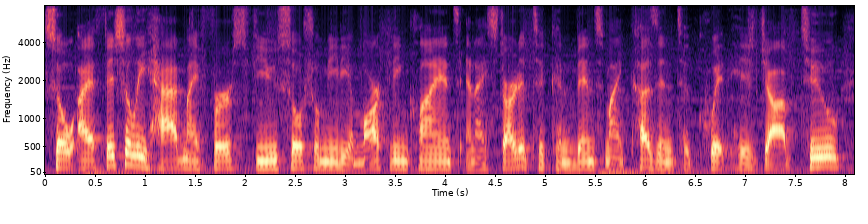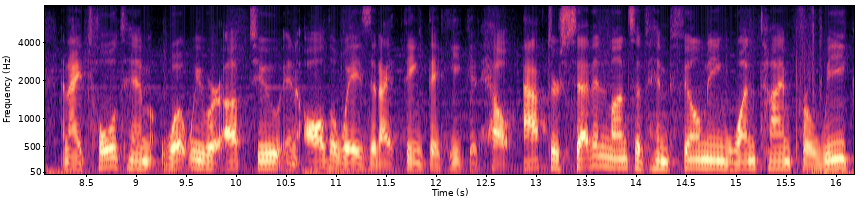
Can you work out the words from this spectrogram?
So I officially had my first few social media marketing clients and I started to convince my cousin to quit his job too. And I told him what we were up to and all the ways that I think that he could help. After seven months of him filming one time per week,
